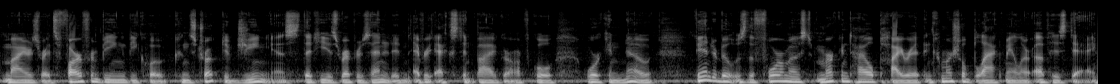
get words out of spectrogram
Myers writes, far from being the quote constructive genius that he is represented in every extant biographical work and note, Vanderbilt was the foremost mercantile pirate and commercial blackmailer of his day.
